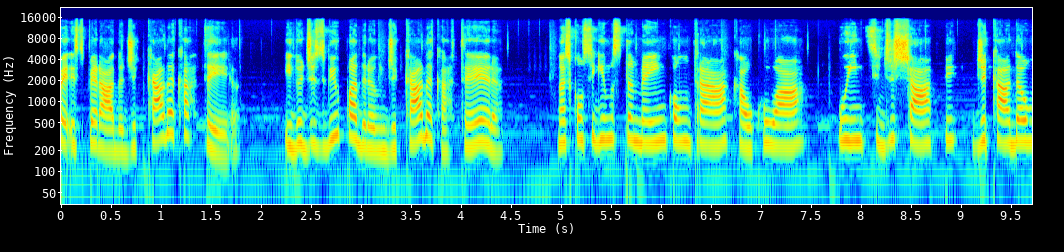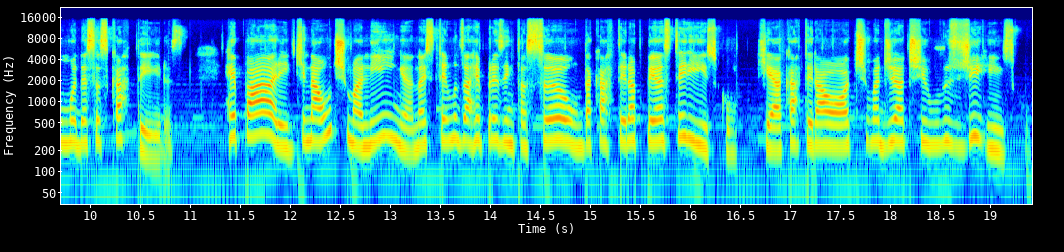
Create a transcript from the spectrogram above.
esperado de cada carteira e do desvio padrão de cada carteira, nós conseguimos também encontrar, calcular o índice de Sharp de cada uma dessas carteiras. Repare que na última linha nós temos a representação da carteira P asterisco, que é a carteira ótima de ativos de risco.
